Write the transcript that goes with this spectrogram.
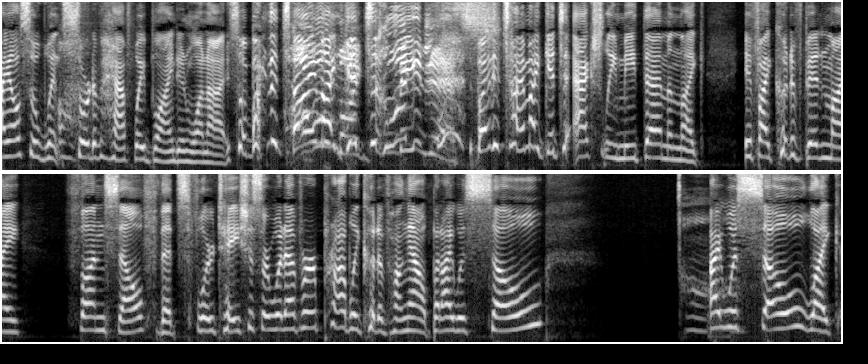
I also went sort of halfway blind in one eye. So by the time Oh, I get to meet, goodness. by the time I get to actually meet them and like if I could have been my fun self that's flirtatious or whatever, probably could have hung out, but I was so I was so like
